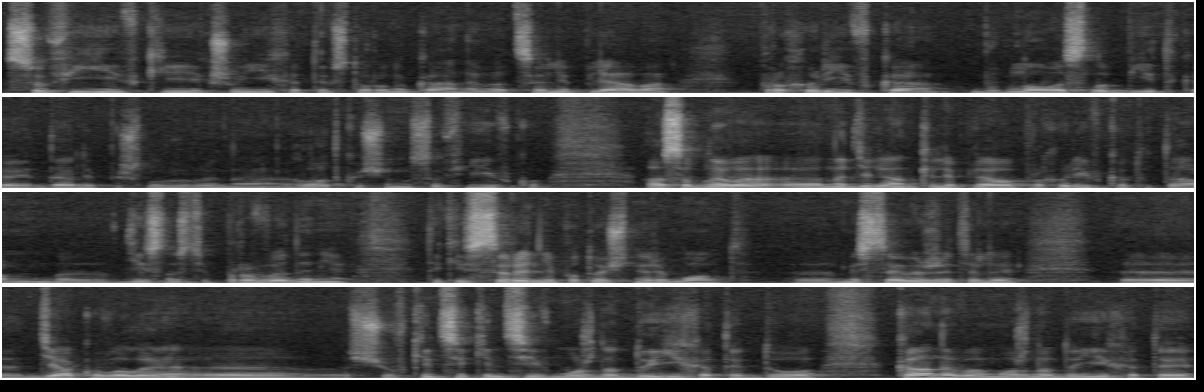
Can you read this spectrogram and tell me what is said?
Софіївки, якщо їхати в сторону Канева, це Ліплява, Прохорівка, Бубнова Слобідка і далі пішло на Гладкощину, Софіївку. А особливо е, на ділянки Ліплява-Прохорівка, то там е, в дійсності проведені такий середній поточний ремонт. Е, Місцеві жителі дякували, що в кінці кінців можна доїхати до Канева, можна доїхати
